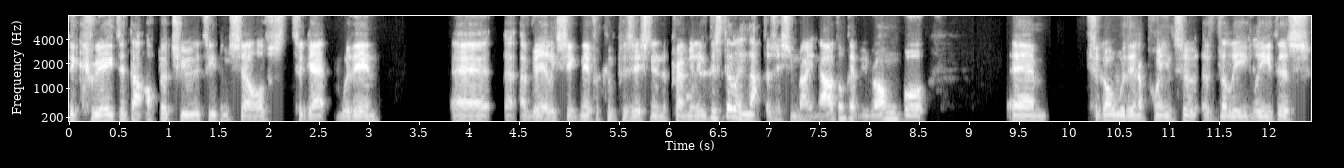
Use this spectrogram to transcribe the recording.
they created that opportunity themselves to get within uh, a really significant position in the Premier League. They're still in that position right now, don't get me wrong, but um, to go within a point of, of the league leaders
